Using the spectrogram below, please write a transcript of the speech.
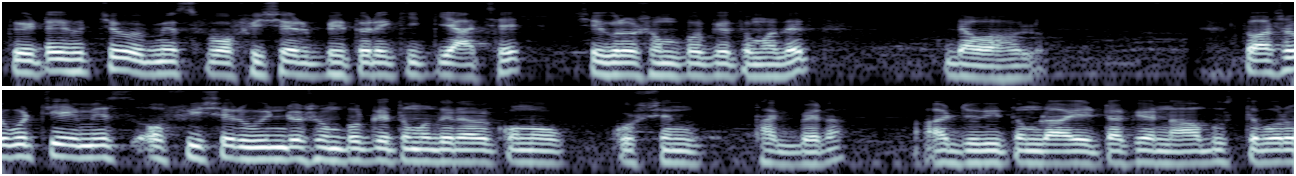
তো এটাই হচ্ছে এমএস অফিসের ভেতরে কি কি আছে, সেগুলো সম্পর্কে তোমাদের দেওয়া হলো। তো আশা করছি এমএস অফিসের উইন্ডো সম্পর্কে তোমাদের আর কোনো কোশ্চেন থাকবে না। আর যদি তোমরা এটাকে না বুঝতে পারো,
